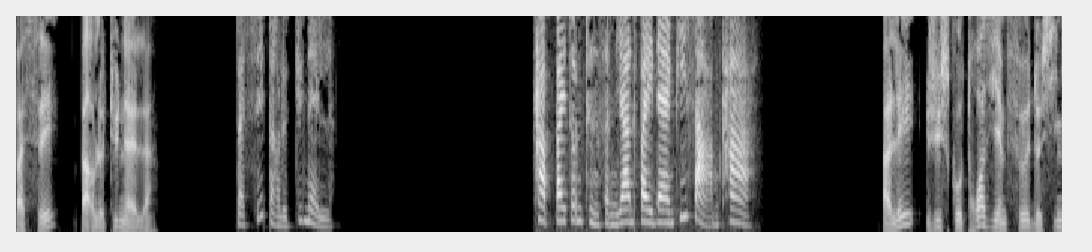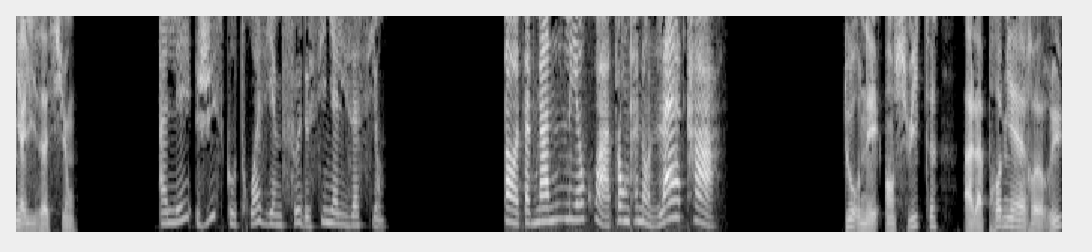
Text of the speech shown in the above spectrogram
Passer par le tunnel. Passer par le tunnel. ขับไปจนถึงสัญญาณไฟแดงที่สามค่ะ Aller jusqu'au troisième feu de signalisation. Allez jusqu'au troisième feu de signalisation. ต่อจากนั้นเลี้ยวขวาตรงถนนแรกค่ะ Tournez ensuite à la première rue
